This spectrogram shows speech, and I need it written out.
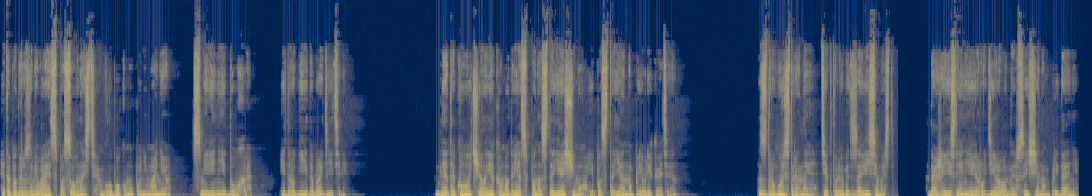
Это подразумевает способность к глубокому пониманию, смирение духа и другие добродетели. Для такого человека мудрец по-настоящему и постоянно привлекателен. С другой стороны, те, кто любит зависимость, даже если они эрудированы в священном предании,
